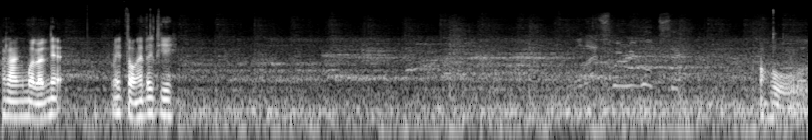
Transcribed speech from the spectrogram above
พลังหมดแล้วเนี่ย ไม่ส่งให้สักที โอ้โห Well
